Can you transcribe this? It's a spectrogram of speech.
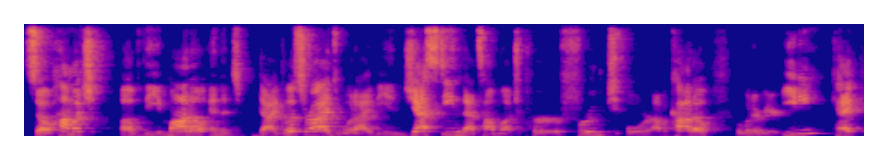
So, how much of the mono and the diglycerides would I be ingesting? That's how much per fruit or avocado or whatever you're eating. Okay.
